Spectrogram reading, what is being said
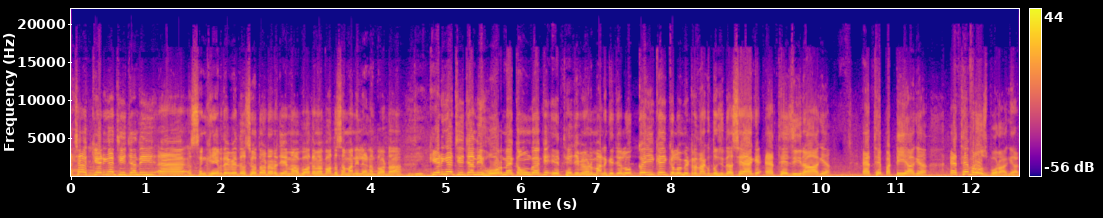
ਅੱਛਾ ਕਿਹੜੀਆਂ ਚੀਜ਼ਾਂ ਦੀ ਸੰਖੇਪ ਦੇ ਵਿੱਚ ਦੱਸਿਓ? ਤੁਹਾਡਾ ਰੁਝੇਵਾਂ ਬਹੁਤ ਮੈਂ ਵੱਧ ਸਮਾਂ ਨਹੀਂ ਲੈਣਾ ਤੁਹਾਡਾ। ਕਿਹੜੀਆਂ ਚੀਜ਼ਾਂ ਦੀ ਹੋਰ ਮੈਂ ਕਹੂੰਗਾ ਕਿ ਇੱਥੇ ਜਿਵੇਂ ਹੁਣ ਮੰਨ ਕੇ ਚੱਲੋ ਕਈ ਕਈ ਕਿਲੋਮੀਟਰ ਤੱਕ ਤੁਸੀਂ ਦੱਸਿਆ ਹੈ ਕਿ ਇੱਥੇ ਜ਼ੀਰਾ ਆ ਗਿਆ। ਇੱਥੇ ਪੱਟੀ ਆ ਗਿਆ ਇੱਥੇ ਫਿਰੋਜ਼ਪੁਰ ਆ ਗਿਆ।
